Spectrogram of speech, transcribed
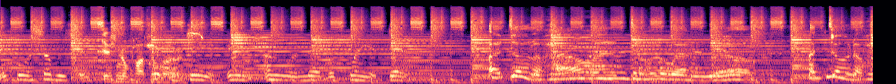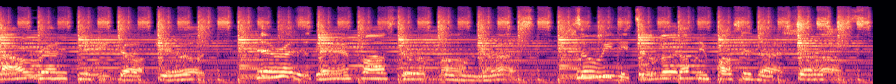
before some reason. There's no possible If words. dead and I will never play it dead. I don't know how pink got killed. There is an imposter among us. So we need to vote out the imposter that's us.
